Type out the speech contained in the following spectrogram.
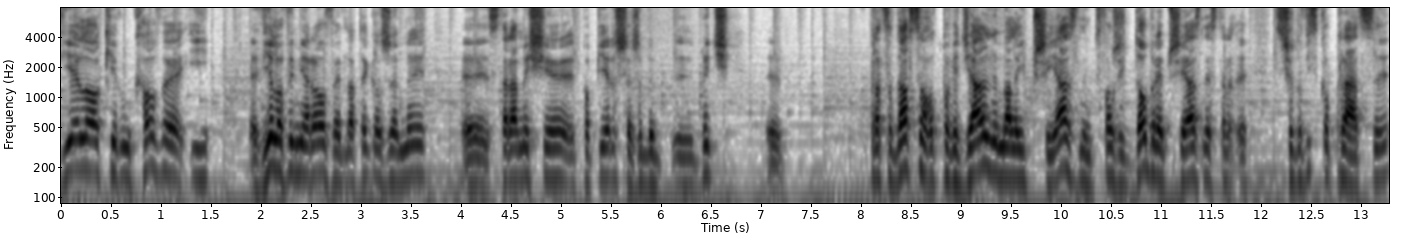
wielokierunkowe i wielowymiarowe, dlatego że my e, staramy się po pierwsze, żeby e, być e, pracodawcą odpowiedzialnym, ale i przyjaznym, tworzyć dobre, przyjazne środowisko pracy,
